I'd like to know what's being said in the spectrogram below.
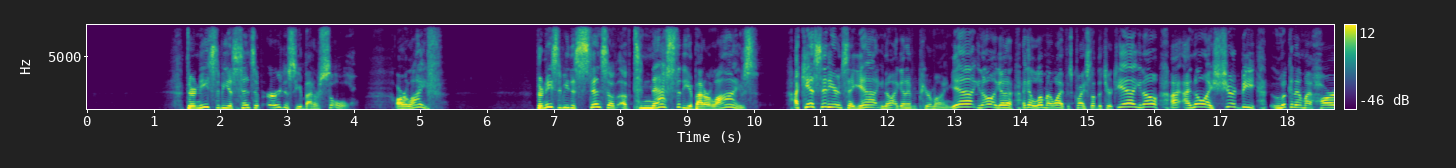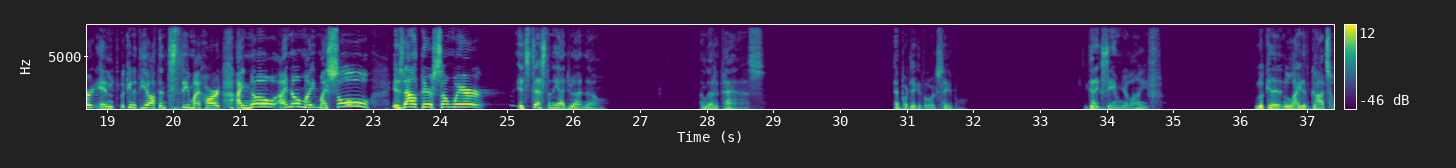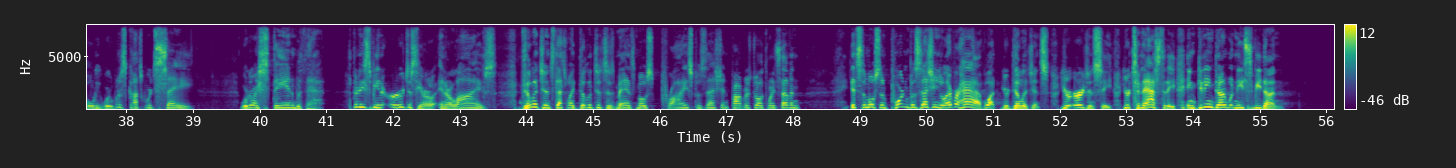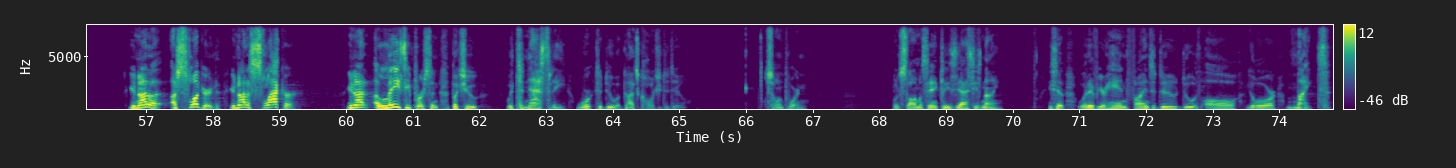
There needs to be a sense of urgency about our soul, our life. There needs to be this sense of, of tenacity about our lives. I can't sit here and say, yeah, you know, I gotta have a pure mind. Yeah, you know, I gotta, I gotta love my wife as Christ loved the church. Yeah, you know, I, I know I should be looking at my heart and looking at the authenticity of my heart. I know, I know my, my soul is out there somewhere. Its destiny I do not know. And let it pass. And partake of the Lord's table. You gotta examine your life. Look at it in light of God's holy word. What does God's word say? Where do I stand with that? There needs to be an urgency in our, in our, lives. Diligence, that's why diligence is man's most prized possession. Proverbs 12, 27. It's the most important possession you'll ever have. What? Your diligence, your urgency, your tenacity in getting done what needs to be done. You're not a, a sluggard. You're not a slacker. You're not a lazy person, but you, with tenacity, work to do what God's called you to do. So important. What Solomon said in Ecclesiastes 9? He said, Whatever your hand finds to do, do with all your might.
